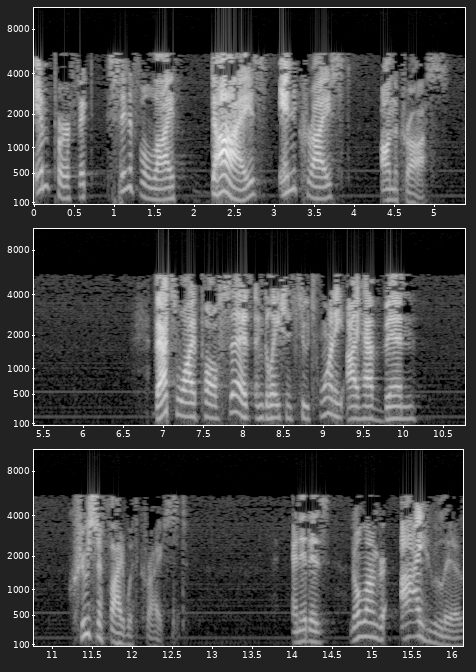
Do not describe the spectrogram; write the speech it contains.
imperfect, sinful life dies in Christ on the cross. That's why Paul says in Galatians 2:20, I have been crucified with Christ. And it is no longer I who live,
